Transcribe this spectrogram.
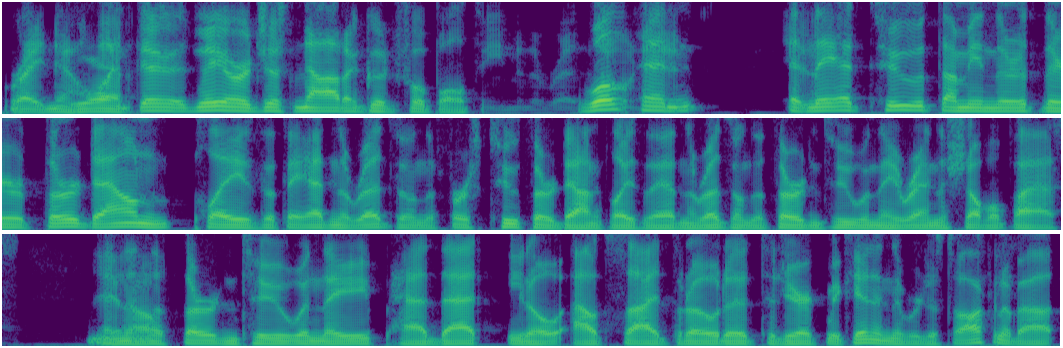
right now. Yeah. Like they they are just not a good football team in the red well, zone. Well, and and they had two. I mean, their their third down plays that they had in the red zone, the first two third down plays they had in the red zone, the third and two when they ran the shovel pass, and know. then the third and two when they had that, you know, outside throw to, to Jerick McKinnon that we are just talking about.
